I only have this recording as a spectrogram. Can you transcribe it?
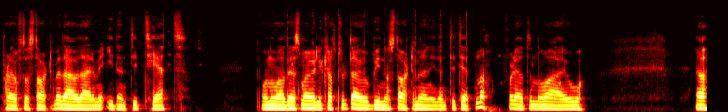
pleier, ofte å starte med, det er jo det her med identitet. Og noe av det som er veldig kraftfullt, er jo å begynne å starte med den identiteten. da. Fordi at nå er jo Ja,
